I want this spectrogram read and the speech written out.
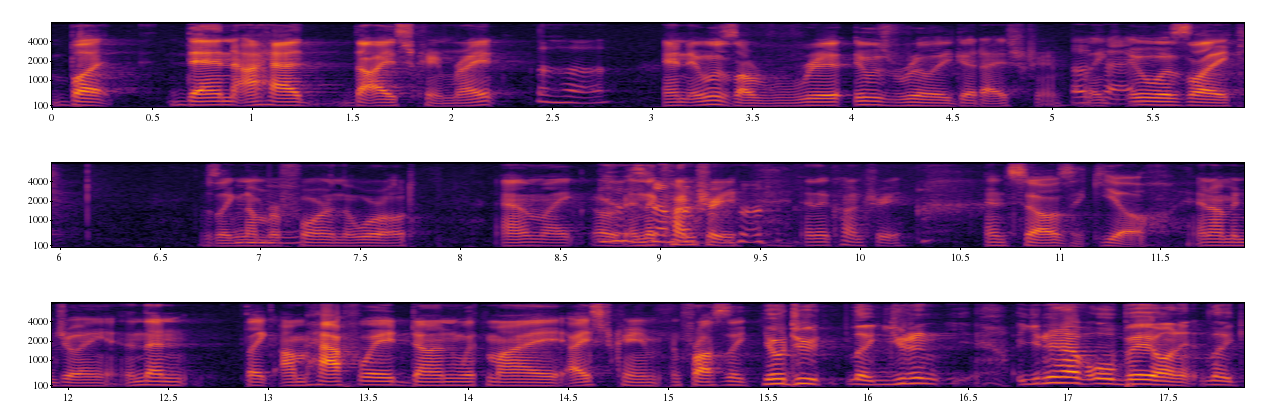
but then I had the ice cream right, Uh-huh. and it was a re- it was really good ice cream. Like it was like it was like number four in the world, and like or in the country, in the country, and so I was like, yo, and I'm enjoying it, and then. Like I'm halfway done with my ice cream, and Frost's like, "Yo, dude, like you didn't, you didn't have Old Bay on it. Like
